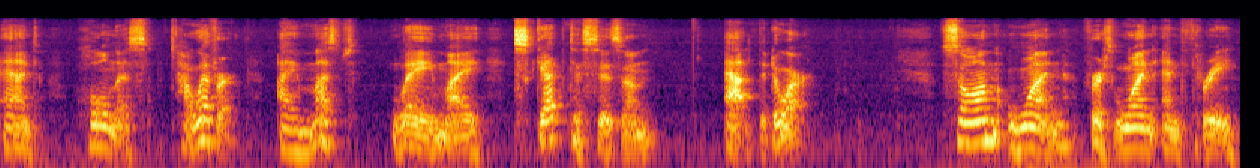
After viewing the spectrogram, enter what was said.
and wholeness. However, I must lay my skepticism at the door. Psalm 1, verse 1 and 3.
